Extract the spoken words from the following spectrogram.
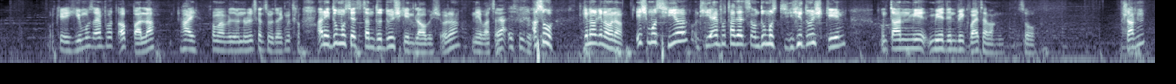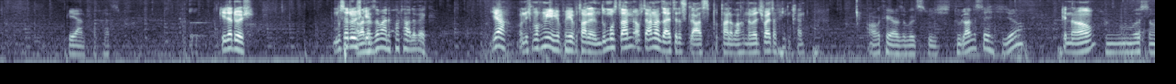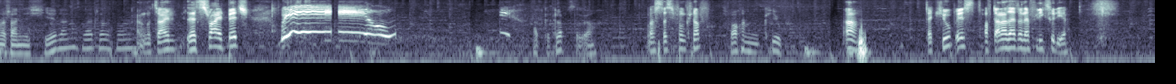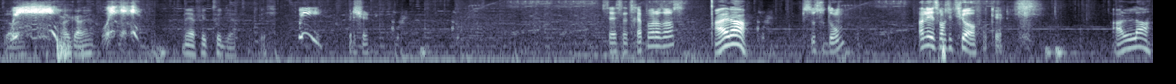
Okay, hier muss ein Port. Oh, Baller. Hi, komm mal, wenn du willst, kannst du direkt mitkommen. Ah, nee, du musst jetzt dann so durchgehen, glaube ich, oder? Nee, warte. Ja, ich will das. Ach so, genau, genau, genau. Ich muss hier und hier ein Portal setzen und du musst hier durchgehen und dann mir, mir den Weg weitermachen. So. Verstanden? Geh einfach erst. Geht da durch. Du musst da Aber dann durchgehen. sind meine Portale weg. Ja, und ich mache mir hier, hier Portale. Und du musst dann auf der anderen Seite des Glas Portale machen, damit ich weiterfliegen kann. Okay, also willst du ich. Du landest ja hier. Genau. Du musst dann wahrscheinlich hier lang weiterfahren. Kann gut sein. Let's try it, bitch. Whee! Hat geklappt sogar. Was ist das hier für ein Knopf? Ich brauche einen Cube. Ah. Der Cube ist auf der anderen Seite und er fliegt zu dir. Ja. Whee! Voll geil. Whee! Ne, er fliegt zu dir. Dich. Whee! Bitteschön. Ist da jetzt eine Treppe oder sowas? Alter! Bist du so dumm? Ah ne, jetzt macht die Tür auf, okay. Allah!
